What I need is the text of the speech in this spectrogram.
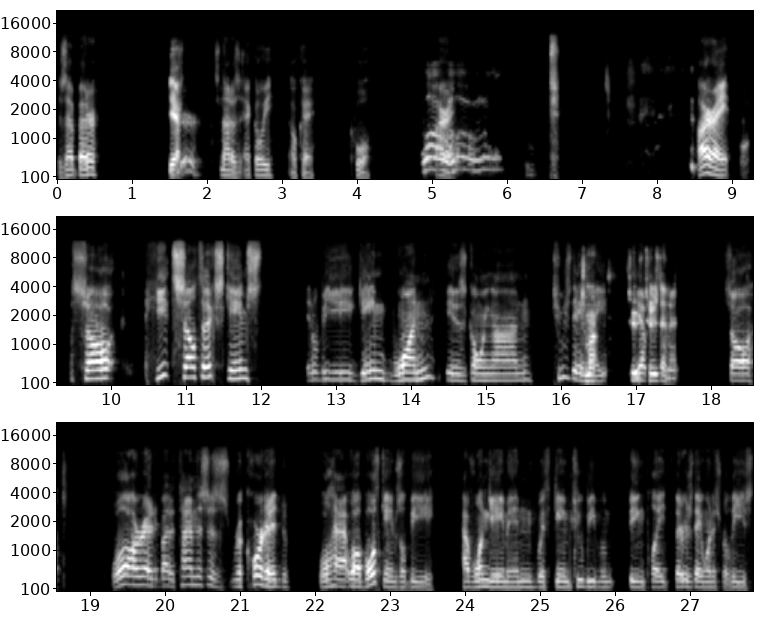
Is that better? Yeah. Sure. It's not as echoey. Okay. Cool. Hello, All right. hello, hello. All right. So Heat Celtics games it'll be game 1 is going on Tuesday Tomorrow- night. Tu- Yep. Tuesday night. So we'll already by the time this is recorded, we'll have well both games will be have one game in with game 2 be, being played Thursday when it's released.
